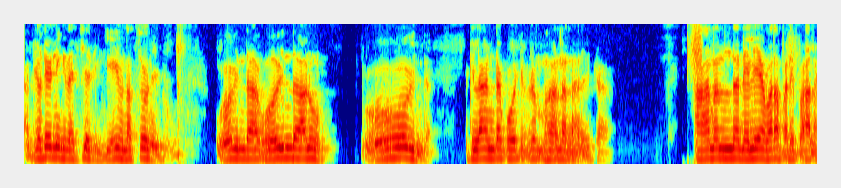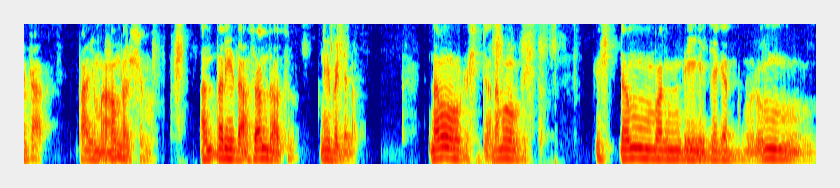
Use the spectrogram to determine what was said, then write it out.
అట్లనే నీకు నచ్చేది ఇంకేమి నచ్చవు నీకు. గోవింద గోవింద అను. గోవింద. అఖిలాండ కోటి బ్రహ్మాండ నాయక. ఆనంద నిలయవర పరిపాలక. పైమాం రక్షమ. అంత నీ దాసం దాసులు నీ బిడ్డల. నమో కృష్ణ నమో కృష్ణ. కృష్ణం వందే జగద్గురుం.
